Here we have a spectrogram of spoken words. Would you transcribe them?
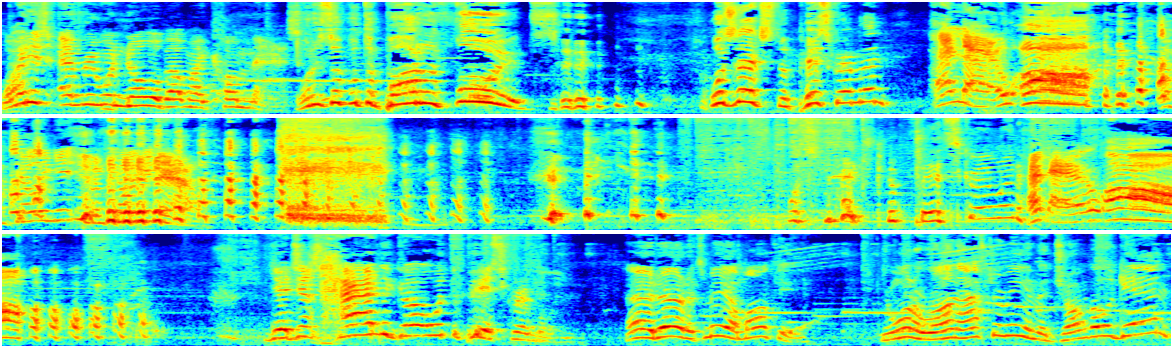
Why does everyone know about my cum mask? What is up with the bodily fluids? What's next? The piss gremlin? Hello! Ah! I'm telling it. I'm telling it now. What's next? The piss gremlin? Hello! Oh! You just had to go with the piss scribbling. Hey, Dad, it's me, a monkey. You want to run after me in the jungle again?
